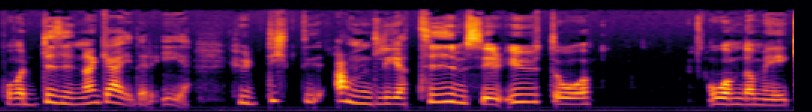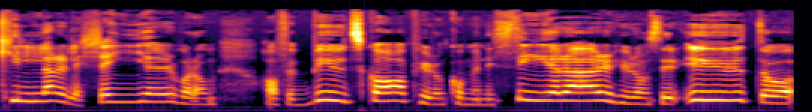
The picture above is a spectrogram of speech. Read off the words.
på vad dina guider är? Hur ditt andliga team ser ut och, och om de är killar eller tjejer, vad de har för budskap, hur de kommunicerar, hur de ser ut och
